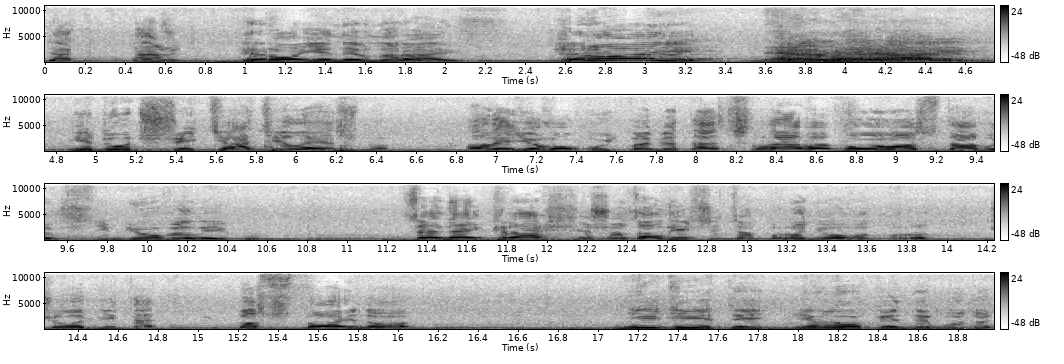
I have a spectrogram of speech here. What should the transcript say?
Як кажуть, герої не вмирають. Герої не вмирають. Ідуть з життя тілесно. Але його будуть пам'ятати, слава Богу, оставив сім'ю велику. Це найкраще, що залишиться про нього, про чоловіка достойного. Ні діти, ні внуки не будуть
